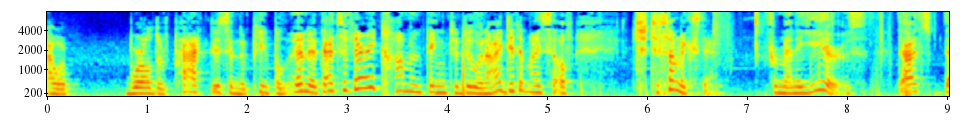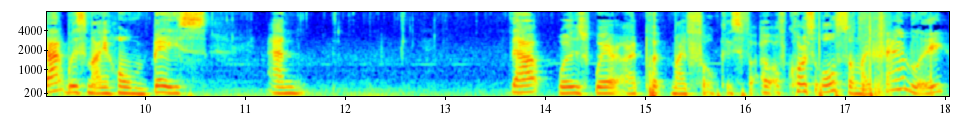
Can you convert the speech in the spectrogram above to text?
our world of practice and the people in it, that's a very common thing to do. And I did it myself t- to some extent for many years. That's that was my home base, and that was where I put my focus. For, oh, of course, also my family.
